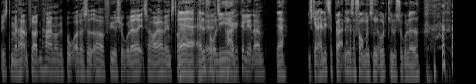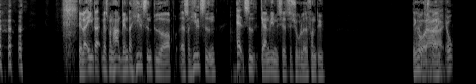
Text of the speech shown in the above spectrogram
hvis man har en Flottenheimer ved bordet, der sidder og fyrer chokolade af til højre og venstre. Ja, ja, alle får øh, lige... pakkekalenderen. I skal da have lidt til børn, ikke? Så får man sådan 8 kilo chokolade. Eller en, der, hvis man har en ven, der hele tiden byder op, altså hele tiden, altid gerne vil invitere til chokoladefondue. Det kan jo Jamen, også der, være, er- ikke? Jo,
